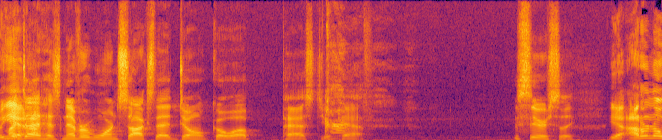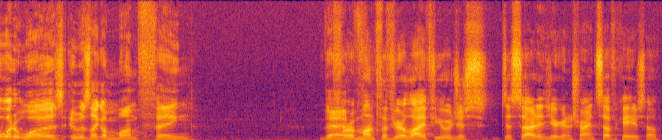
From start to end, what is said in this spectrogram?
But My yeah, dad has never worn socks that don't go up past your calf. Seriously. yeah, I don't know what it was. It was like a month thing. That For a month of your life, you were just decided you're going to try and suffocate yourself?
